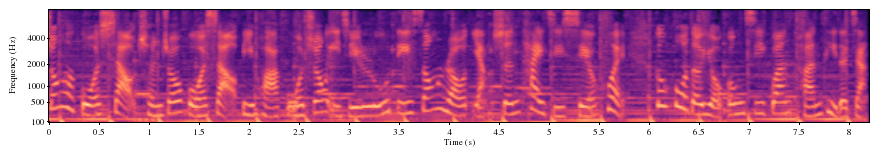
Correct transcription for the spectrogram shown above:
中和国小、成州国小、碧华国中以及芦笛松柔养生太极协会更获得有功机关团体的奖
